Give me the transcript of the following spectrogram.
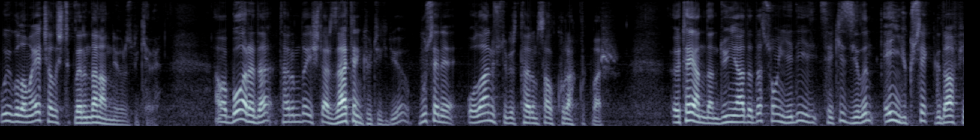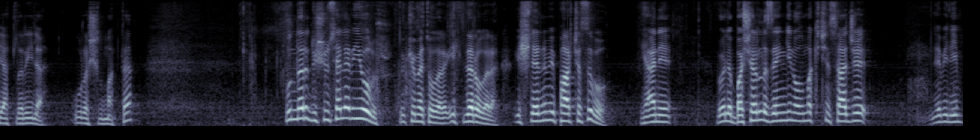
uygulamaya çalıştıklarından anlıyoruz bir kere. Ama bu arada tarımda işler zaten kötü gidiyor. Bu sene olağanüstü bir tarımsal kuraklık var. Öte yandan dünyada da son 7-8 yılın en yüksek gıda fiyatlarıyla uğraşılmakta. Bunları düşünseler iyi olur hükümet olarak, iktidar olarak. İşlerinin bir parçası bu. Yani böyle başarılı zengin olmak için sadece ne bileyim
